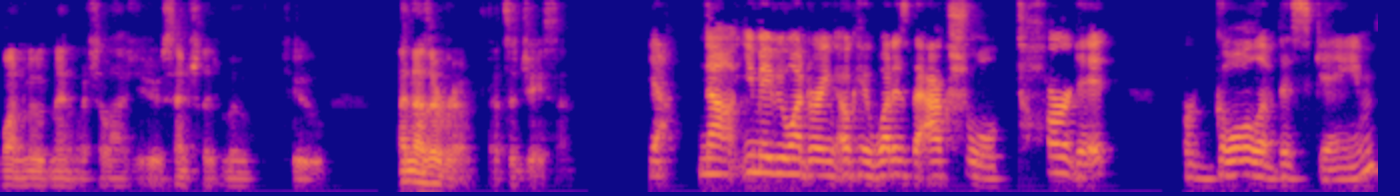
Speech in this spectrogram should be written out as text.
one movement, which allows you to essentially move to another room that's adjacent. Yeah. Now you may be wondering, okay, what is the actual target or goal of this game?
